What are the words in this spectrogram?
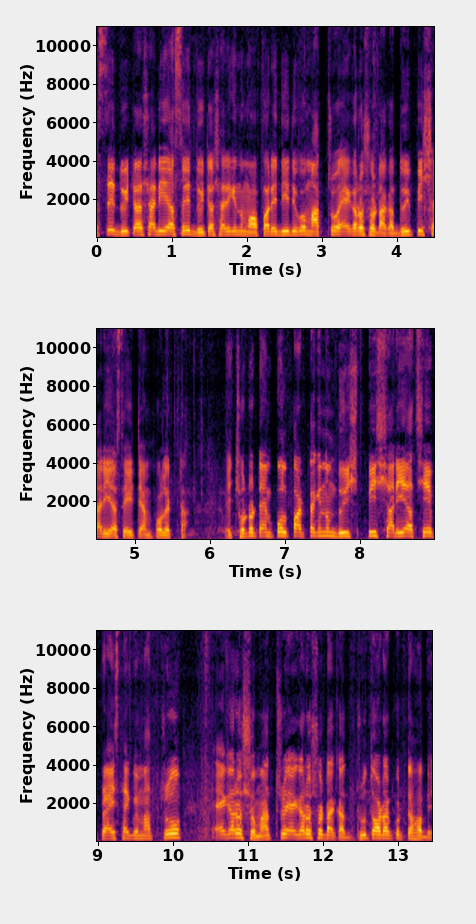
আছে, দুইটা শাড়ি আছে, দুইটা শাড়ি কিন্তু অফারে দিয়ে দিব মাত্র এগারোশো টাকা। দুই পিস শাড়ি আছে এই টেম্পলেরটা এই ছোট টেম্পল পার্টটা কিন্তু দুই পিস শাড়ি আছে প্রাইস থাকবে মাত্র এগারোশো মাত্র এগারোশো টাকা, দ্রুত অর্ডার করতে হবে।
